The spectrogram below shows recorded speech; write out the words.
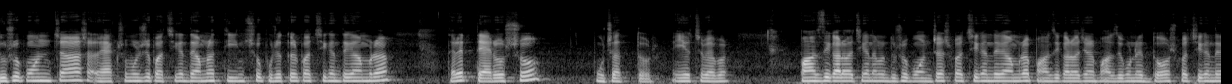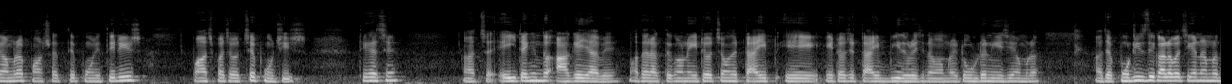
দুশো পঞ্চাশ আর একশো পঁচিশে পাচ্ছি এখান থেকে আমরা তিনশো পঁচাত্তর পাচ্ছি এখান থেকে আমরা তাহলে তেরোশো পঁচাত্তর। এই হচ্ছে ব্যাপার। পাঁচ দিয়ে কালো পাচ্ছি এখান থেকে আমরা দুশো পঞ্চাশ পাচ্ছি এখান থেকে আমরা, পাঁচ দিয়ে কালো পাচ্ছি পাঁচ দুগুণে দশ পাচ্ছি এখান থেকে আমরা, পাঁচ সাতে পঁয়ত্রিশ, পাঁচ পাঁচে হচ্ছে পঁচিশ। ঠিক আছে? আচ্ছা এইটা কিন্তু আগে যাবে, মাথায় রাখতে কারণ এটা হচ্ছে আমাদের টাইপ এ এটা হচ্ছে টাইপ বি ধরেছিলাম আমরা, এটা উল্টে নিয়েছি আমরা। আচ্ছা পঁচিশ দিয়ে কালো পাচ্ছি এখানে আমরা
